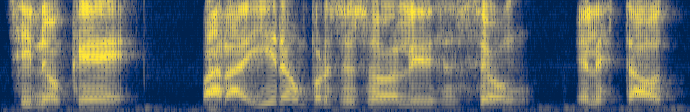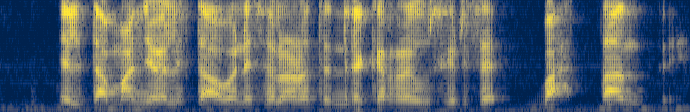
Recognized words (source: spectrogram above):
sino que para ir a un proceso de dolarización, el Estado, el tamaño del Estado venezolano tendría que reducirse bastante,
